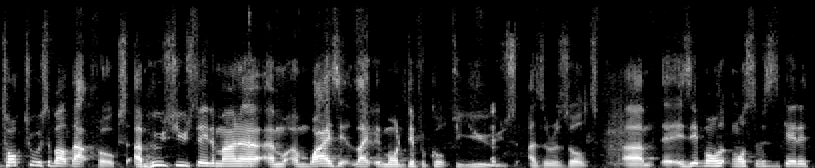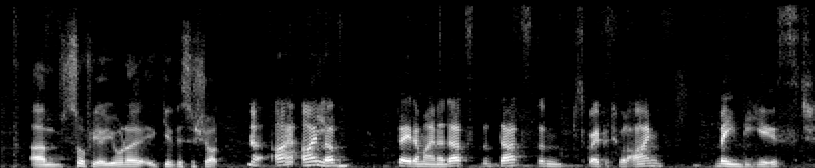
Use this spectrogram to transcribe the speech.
talk to us about that, folks. Um, who's used data miner and, and why is it like more difficult to use as a result? Um, is it more more sophisticated? Um, Sofia, you want to give this a shot? No, I, I love data miner. That's the, that's the scraper tool I'm mainly used.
